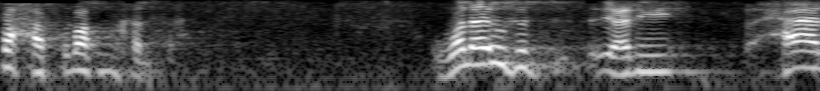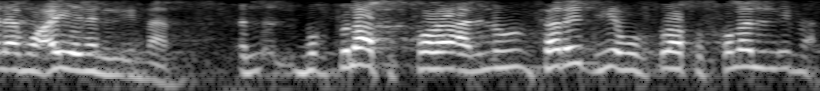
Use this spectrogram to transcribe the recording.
صحت صلاة من خلفه. ولا يوجد يعني حالة معينة للإمام. مبطلات الصلاة للمنفرد هي مبطلات الصلاة للإمام.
